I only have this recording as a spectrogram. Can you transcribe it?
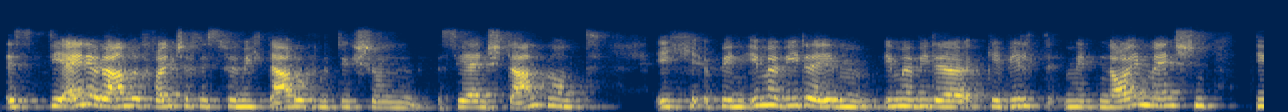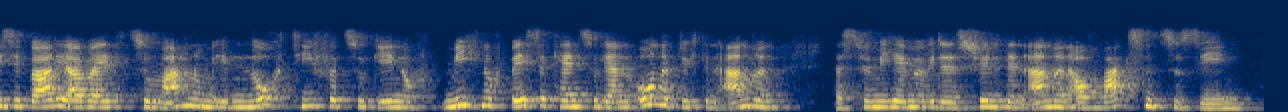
es, die eine oder andere Freundschaft ist für mich dadurch natürlich schon sehr entstanden und ich bin immer wieder eben immer wieder gewillt, mit neuen Menschen diese Bodyarbeit zu machen, um eben noch tiefer zu gehen, noch, mich noch besser kennenzulernen und natürlich den anderen, das ist für mich immer wieder das Schöne, den anderen auch wachsen zu sehen,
